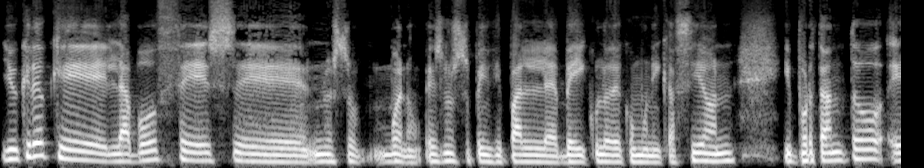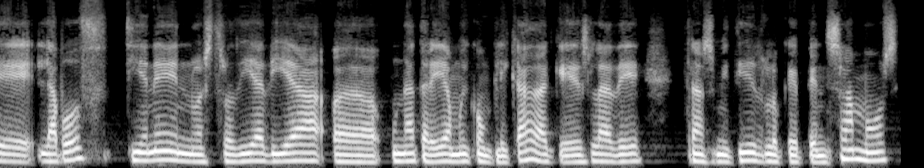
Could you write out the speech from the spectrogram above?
Yo creo que la voz es eh, nuestro, bueno, es nuestro principal vehículo de comunicación y por tanto eh, la voz tiene en nuestro día a día una tarea muy complicada que es la de transmitir lo que pensamos,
